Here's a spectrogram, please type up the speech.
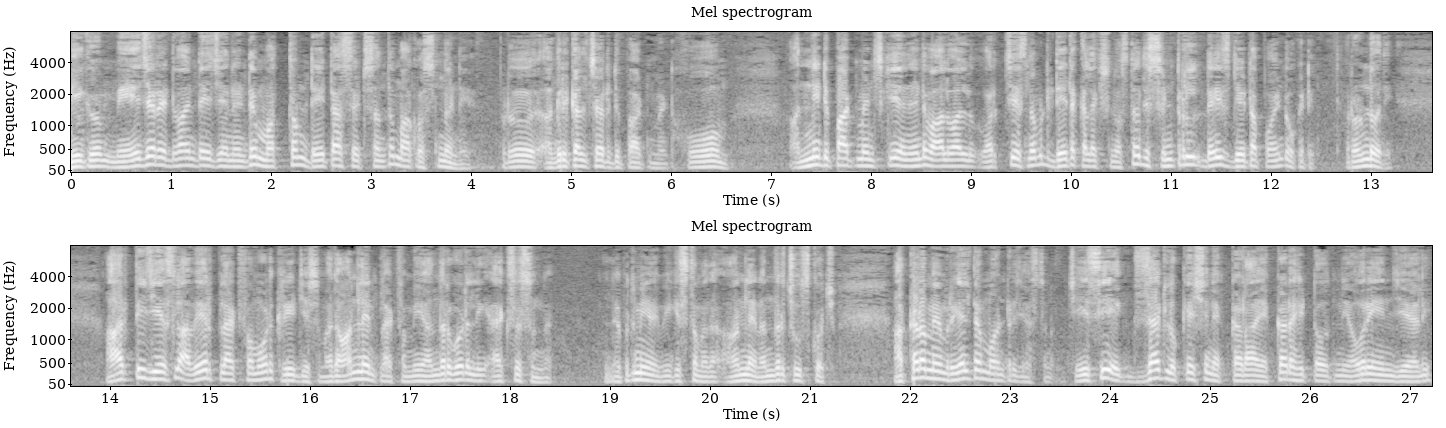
మీకు మేజర్ అడ్వాంటేజ్ ఏంటంటే మొత్తం డేటా సెట్స్ అంతా మాకు వస్తుందండి. ఇప్పుడు అగ్రికల్చర్ డిపార్ట్మెంట్ హోమ్ అన్ని డిపార్ట్మెంట్స్కి ఏంటంటే వాళ్ళు వాళ్ళు వర్క్ చేసినప్పుడు డేటా కలెక్షన్ వస్తే అది సెంట్రల్ డైజ్ డేటా పాయింట్ ఒకటి. రెండోది ఆర్టీజీఎస్లో అవేర్ ప్లాట్ఫామ్ కూడా క్రియేట్ చేస్తాం అది ఆన్లైన్ ప్లాట్ఫామ్ మీ అందరు కూడా యాక్సెస్ ఉంది. లేకపోతే మీ మీకు ఇస్తాం అదే ఆన్లైన్ అందరు చూసుకోవచ్చు. అక్కడ మేము రియల్ టైం మానిటర్ చేస్తున్నాం. చేసి ఎగ్జాక్ట్ లొకేషన్ ఎక్కడ ఎక్కడ హిట్ అవుతుంది ఎవరు ఏం చేయాలి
